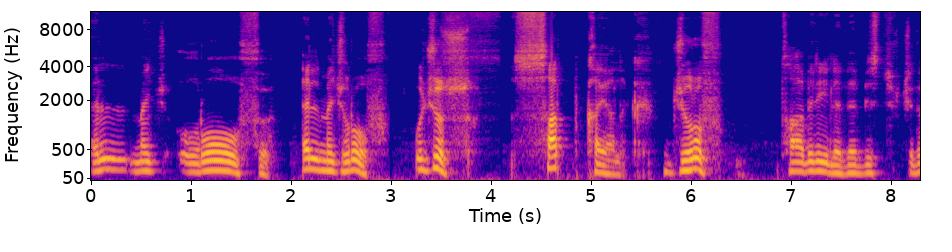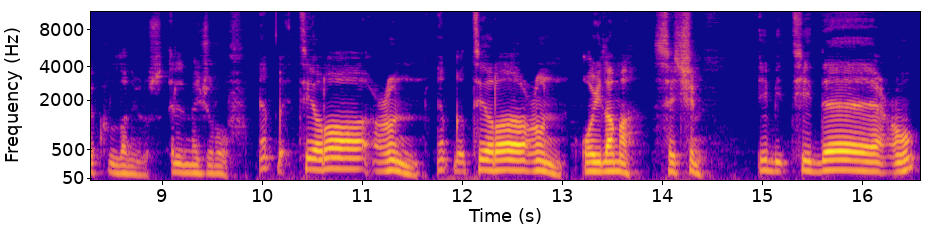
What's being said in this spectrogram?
El mecrufu, el mecruf, ucuz, sarp kayalık, curuf tabiriyle de biz Türkçe'de kullanıyoruz. El mecruf. İktira'un, iktira'un, oylama, seçim ibtida'u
